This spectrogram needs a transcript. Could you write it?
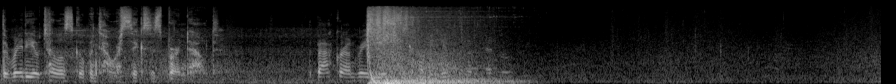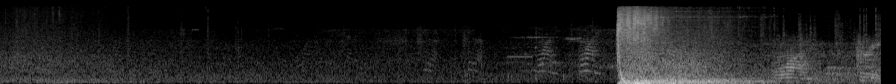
The radio telescope in Tower 6 is burned out. The background radiation is coming in from the Penrose... One, three.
